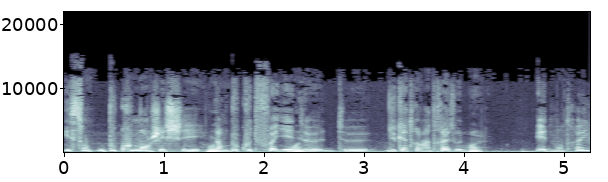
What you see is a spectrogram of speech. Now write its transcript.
ils sont beaucoup mangés chez, Oui. dans beaucoup de foyers Oui. de, de, du 93 ou de- Ouais. Et de Montreuil.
